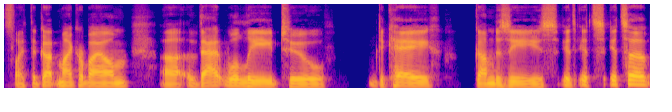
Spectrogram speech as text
it's like the gut microbiome uh, that will lead to decay gum disease. It, it's it's a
